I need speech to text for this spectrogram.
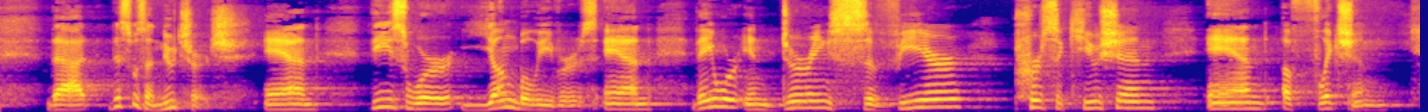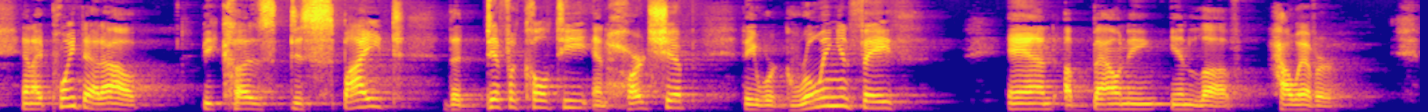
that this was a new church, and these were young believers, and they were enduring severe persecution and affliction. And I point that out because despite the difficulty and hardship. They were growing in faith and abounding in love. However,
